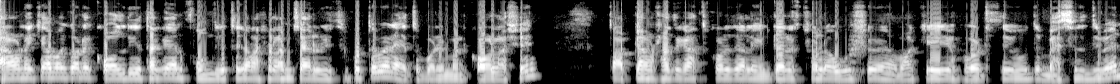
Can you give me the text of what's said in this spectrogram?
আর অনেকে আমাকে অনেক কল দিয়ে থাকেন ফোন দিয়ে থাকেন, আসলে আমি চাইলে রিসিভ করতে পারি না, এত পরিমাণ কল আসে। তো আপনি আমার সাথে কাজ করে যারা ইন্টারেস্ট হলে অবশ্যই আমাকে হোয়াটসঅ্যাপের মধ্যে মেসেজ দিবেন,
